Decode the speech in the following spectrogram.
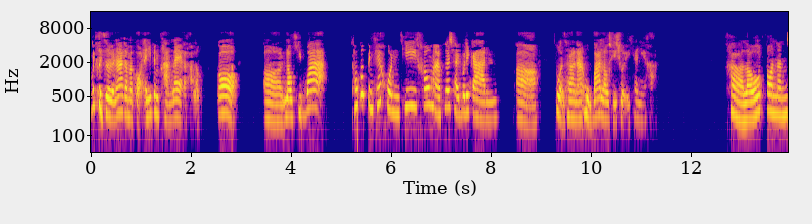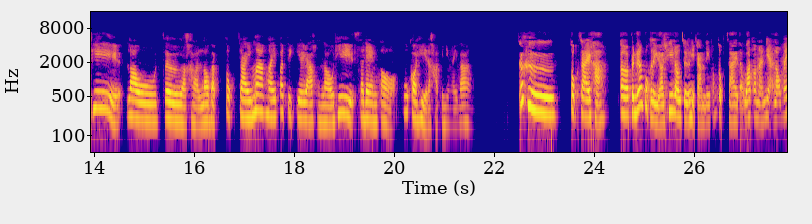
ไม่เคยเจอหน้ากันมาก่อน อันนี้เป็นครั้งแรกอะค่ะ แล้วก็เอ่อเราคิดว่าเขาก็เป็นแค่คนที่เข้ามาเพื่อใช้บริการเอ่อส่วนสาธารณะหมู่บ้านเราเฉยๆแค่นี้ค่ะ ค่ะ แล้วตอนนั้นที่เราเจออะค่ะ เราแบบตกใจมากไหมปฏิกิริยาของเราที่แสดงต่อผู้ก่อเหตุอะค่ะ เป็นยังไงบ้าง ก็คือตกใจค่ะ เออเป็นเรื่องปกติอยู่แล้วที่เราเจอเหตุการณ์แบบนี้ต้องตกใจ แต่ว่าตอนนั้นเนี่ยเราไม่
